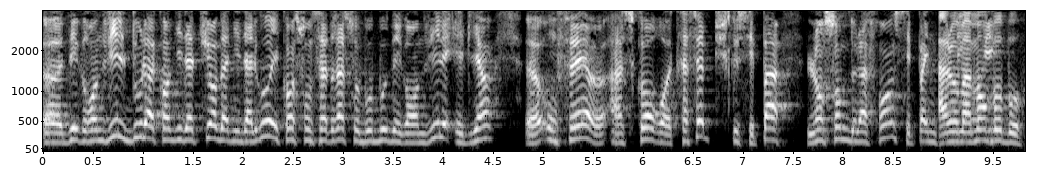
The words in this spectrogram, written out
euh, des grandes villes, d'où la candidature d'Anne Hidalgo. Et quand on s'adresse aux bobos des grandes villes, eh bien, euh, on fait euh, un score très faible, puisque c'est pas l'ensemble de la France, c'est pas une Allô, maman, bobo.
